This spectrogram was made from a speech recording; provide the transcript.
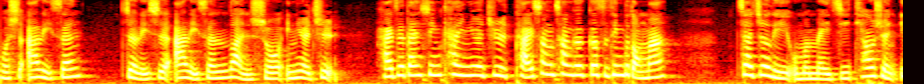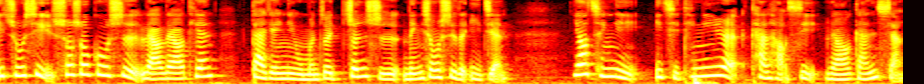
我是阿里森，这里是阿里森乱说音乐剧。还在担心看音乐剧台上唱歌歌词听不懂吗？在这里，我们每集挑选一出戏，说说故事，聊聊天，带给你我们最真实、零修饰的意见，邀请你一起听音乐、看好戏、聊感想。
